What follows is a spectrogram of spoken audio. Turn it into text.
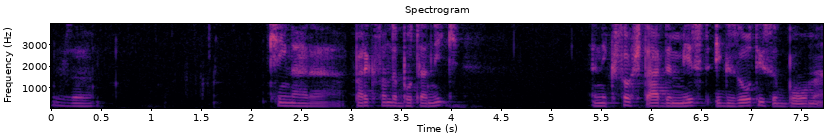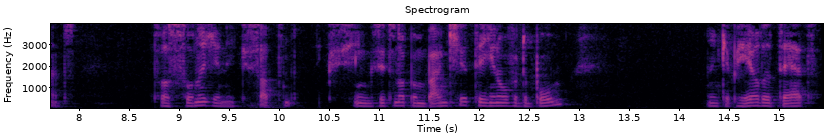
Dus, uh, ik ging naar eh, het park van de botaniek en ik zocht daar de meest exotische bomen uit. Het was zonnig en ik zat Ik ging zitten op een bankje tegenover de boom. En ik heb heel de tijd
